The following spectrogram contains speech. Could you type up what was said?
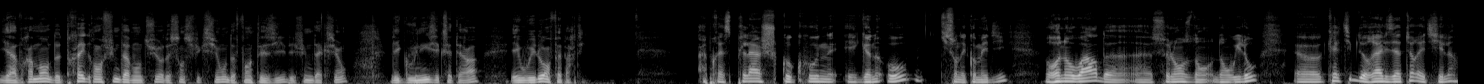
Il y a vraiment de très grands films d'aventure, de science-fiction, de fantasy, des films d'action, les Goonies, etc. Et Willow en fait partie. Après Splash, Cocoon et Gun-Ho, qui sont des comédies, Ron Howard euh, se lance dans, Willow. Euh, quel type de réalisateur est-il?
